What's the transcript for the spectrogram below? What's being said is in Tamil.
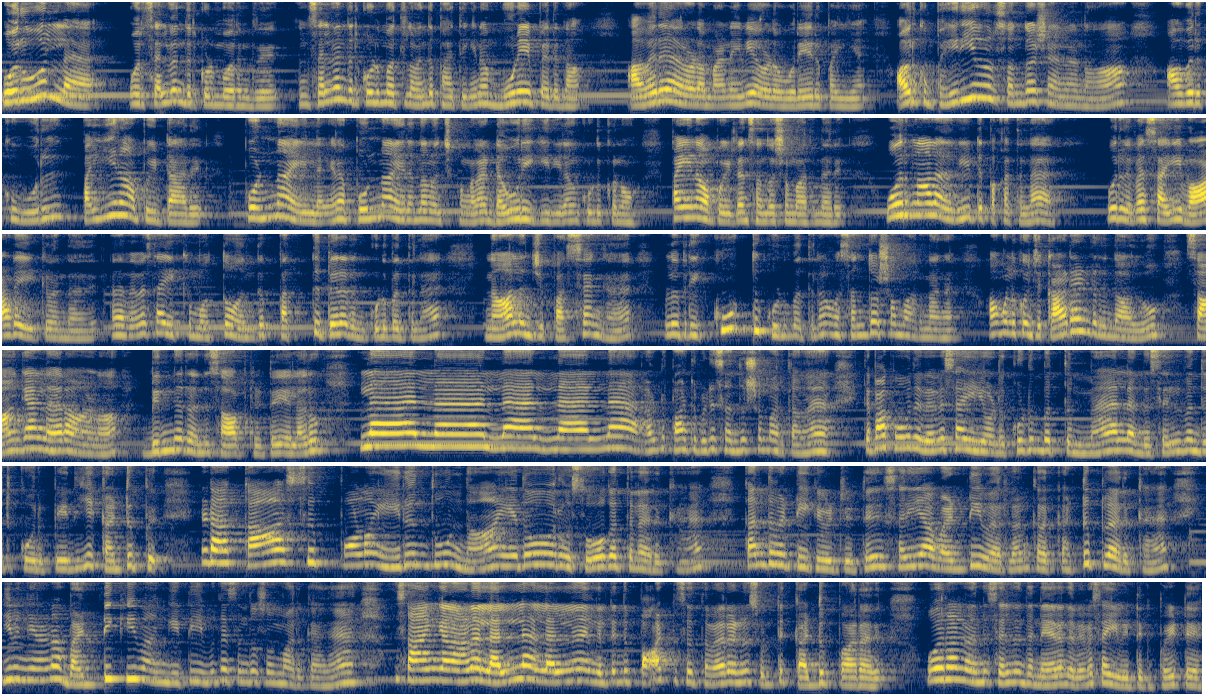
ஒரு ஊரில் ஒரு செல்வந்தர் குடும்பம் இருந்தது அந்த செல்வந்தர் குடும்பத்தில் வந்து பார்த்தீங்கன்னா மூணே பேர் தான். அவர் அவரோட மனைவி அவரோட ஒரே ஒரு பையன். அவருக்கு பெரிய ஒரு சந்தோஷம் என்னென்னா அவருக்கு ஒரு பையனாக போயிட்டார். பொண்ணாக இல்லை. ஏன்னா பொண்ணாக இருந்தான்னு வச்சுக்கோங்களேன் டவுரி கீரிலாம் கொடுக்கணும். பையனாக போயிட்டேன்னு சந்தோஷமாக இருந்தார். ஒரு நாள் அது வீட்டு பக்கத்தில் ஒரு விவசாயி வாடகைக்கு வந்தார். அந்த விவசாயிக்கு மொத்தம் வந்து பத்து பேர் அந்த குடும்பத்தில் நாலஞ்சு பசங்க இவ்வளோ பெரிய கூட்டு குடும்பத்தில் அவங்க சந்தோஷமாக இருந்தாங்க. அவங்களுக்கு கொஞ்சம் கடன் இருந்தாலும் சாயங்காலம் நேரம் ஆனால் டின்னர் வந்து சாப்பிட்டுட்டு எல்லாரும் ல ல ல ல ல அப்படின்னு பாட்டு பாட்டு சந்தோஷமாக இருக்காங்க. இதை பார்க்கும்போது விவசாயியோட குடும்பத்து மேலே அந்த செல்வந்தருக்கு ஒரு பெரிய கடுப்பு. என்னடா காசு பணம் இருந்தும் நான் ஏதோ ஒரு சோகத்தில் இருக்கேன். கந்து வட்டிக்கு விட்டுட்டு சரியாக வட்டி வரலங்கிற கட்டுப்பில் இருக்கேன். இவங்க என்னென்னா வட்டிக்கு வாங்கிட்டு இவங்க சந்தோஷமாக இருக்காங்க. சாயங்காலம் ஆனால் லல்ல லல்ல எங்கள்கிட்ட இருந்து பாட்டு சத்தம் வேற என்ன சொல்லிட்டு கடுப்பாராரு ஒரு நாள் வந்து செல்வந்த நேரம் இந்த விவசாயி வீட்டுக்கு போயிட்டு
